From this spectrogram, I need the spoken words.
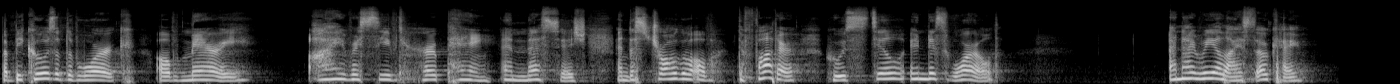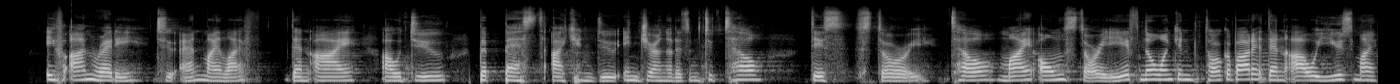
but because of the work of Mary, I received her pain and message and the struggle of the father who is still in this world. And I realized, okay, if I'm ready to end my life, then I I'll do the best I can do in journalism to tell this story, tell my own story. If no one can talk about it, then I will use my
